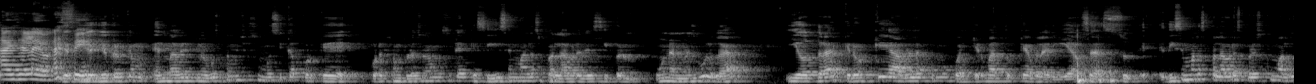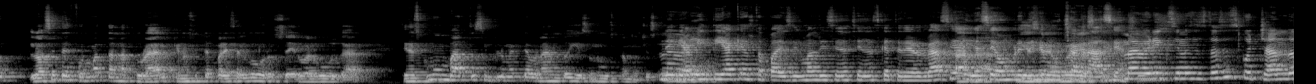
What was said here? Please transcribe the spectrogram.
Ahí se la lleva, Yo, sí. yo, yo creo que en Maverick me gusta mucho su música porque, por ejemplo, es una música que sí dice malas palabras y así, pero una no es vulgar y otra creo que habla como cualquier vato que hablaría, o sea, su- dice malas palabras, pero es como algo, lo hace de forma tan natural que no se te parece algo grosero, algo vulgar, sino es como un vato simplemente hablando y eso me gusta mucho. Es Diría mi tía que hasta para decir maldiciones tienes que tener gracia y ese hombre y ese tiene hombre mucha gracia. Maverick, si nos estás escuchando,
